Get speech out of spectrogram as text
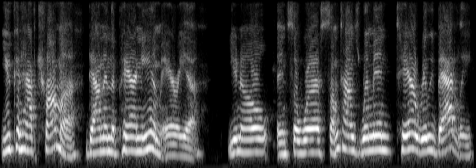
you can have trauma down in the perineum area, you know, and so where sometimes women tear really badly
